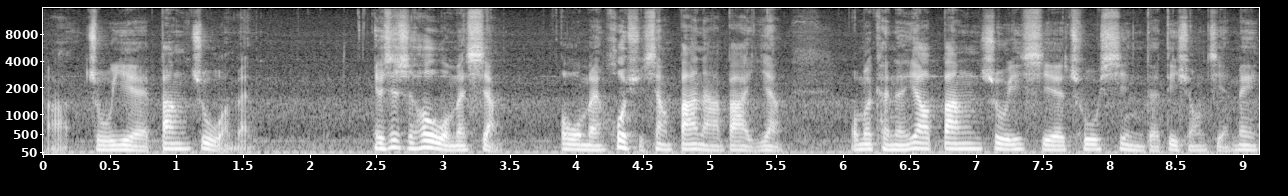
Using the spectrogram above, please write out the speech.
啊主也帮助我们。有些时候我们想，我们或许像巴拿巴一样。我们可能要帮助一些出信的弟兄姐妹，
